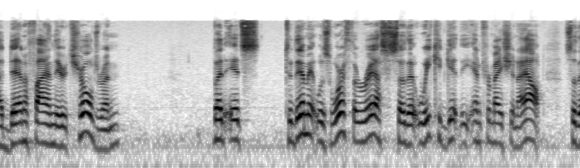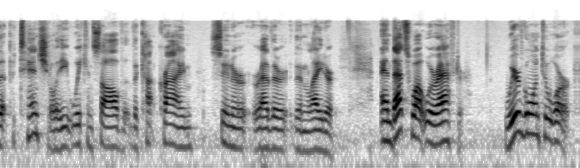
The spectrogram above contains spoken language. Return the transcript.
identifying their children, but it's to them it was worth the risk so that we could get the information out so that potentially we can solve the crime sooner rather than later. And that's what we're after. We're going to work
